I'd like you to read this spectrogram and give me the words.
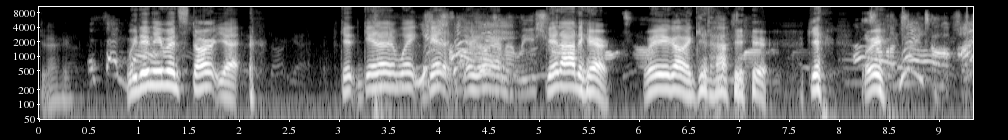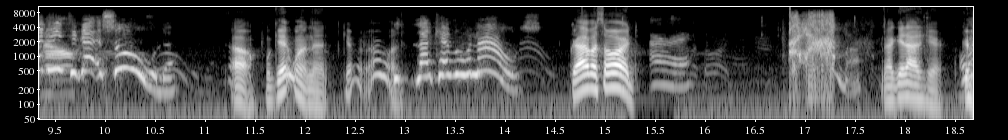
Get out of here. We didn't even start yet. Get get out. Wait. Get Yes, get, get, get out of here. outro. Where you going? Get out of here. Get. Oh, Wait. sorry. Wait, I need to get a sword. Oh, well, get one then. Get one. one. Like everyone else. Grab a sword. Alright. Now get out of here. Oh.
